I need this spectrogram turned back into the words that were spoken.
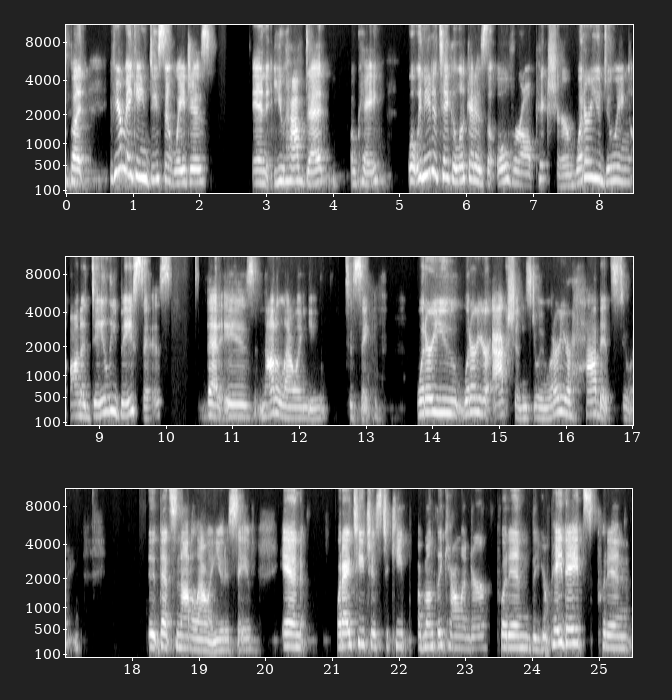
But if you're making decent wages and you have debt okay what we need to take a look at is the overall picture. What are you doing on a daily basis that is not allowing you to save? What are you what are your actions doing? What are your habits doing eh, that's not allowing you to save and what I teach is to keep a monthly calendar, put in the, your pay dates, put in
